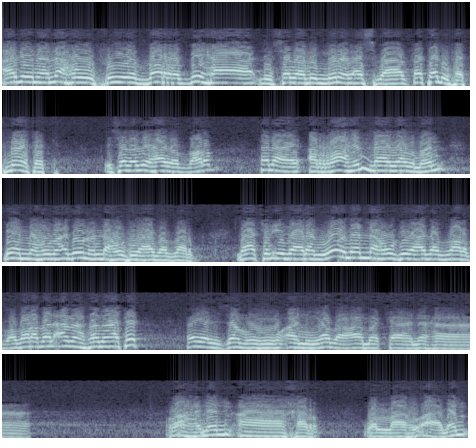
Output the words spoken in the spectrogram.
أذن له في ضربها لسبب من الأسباب فتلفت ماتت. بسبب هذا الضرب فلا الراهن لا يضمن لأنه مأذون له في هذا الضرب. لكن إذا لم يؤذن له في هذا الضرب وضرب الأمة فماتت فيلزمه أن يضع مكانها رهنا آخر. والله أعلم.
